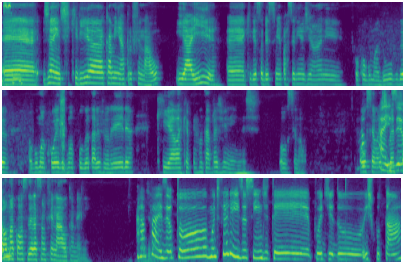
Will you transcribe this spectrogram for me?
É, gente, queria caminhar para o final. E aí, é, queria saber se minha parceirinha Giane ficou com alguma dúvida, alguma coisa, alguma pulga atrás de orelha que ela quer perguntar para as meninas. Ou se não. Ou se ela tiver eu... só uma consideração final também. Rapaz, eu tô muito feliz, assim, de ter podido escutar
